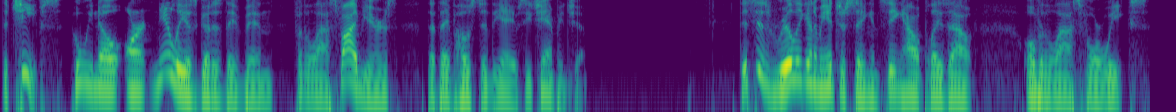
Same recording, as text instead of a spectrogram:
the Chiefs, who we know aren't nearly as good as they've been for the last five years that they've hosted the AFC Championship. This is really going to be interesting in seeing how it plays out over the last four weeks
